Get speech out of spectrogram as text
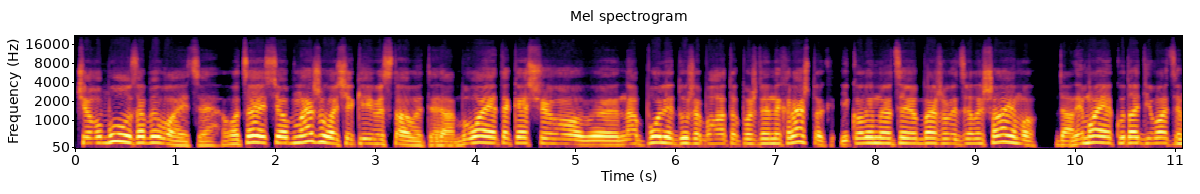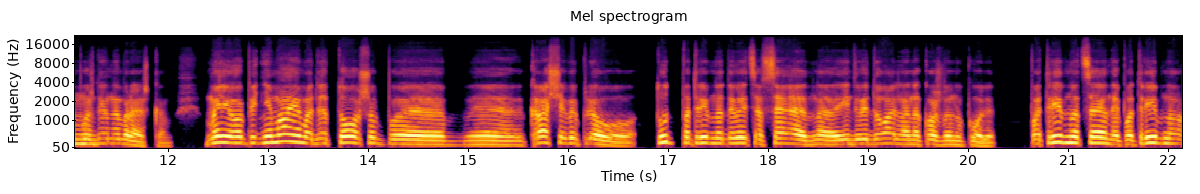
чому забивається? Оцей ось обмежувач, який ви ставите, Да. буває таке, що е, на полі дуже багато пожнивних решток, і коли ми оцей обмежувач залишаємо, Да. немає куди діватися Мгм. пожнивним решткам. Ми його піднімаємо для того, щоб е, е, краще випльовувало. Тут потрібно дивитися все на- індивідуально на кожному полі. Потрібно це, не потрібно.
